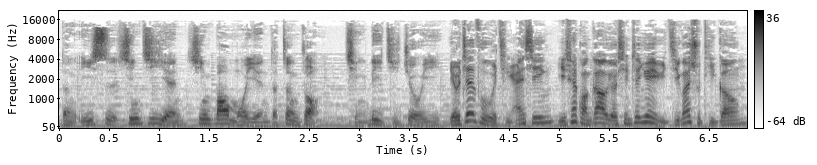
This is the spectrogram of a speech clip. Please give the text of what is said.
等疑似心肌炎、心包膜炎的症状，请立即就医。有政府，请安心。以上广告由行政院与机关署提供。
